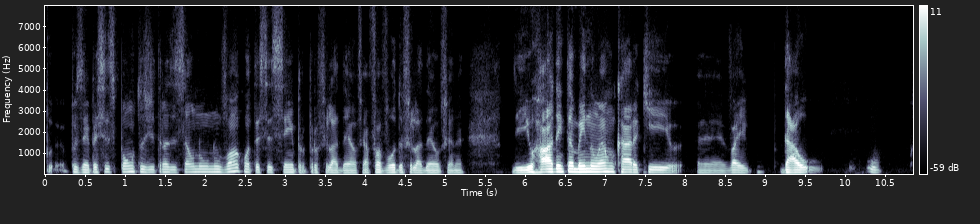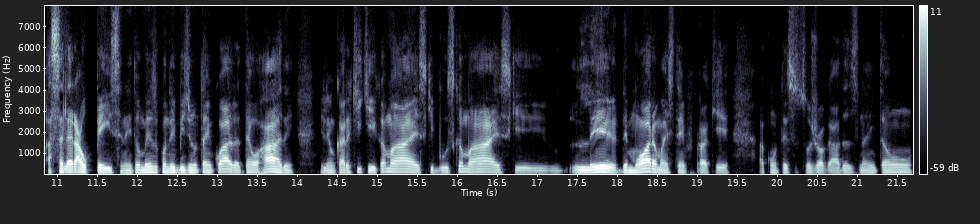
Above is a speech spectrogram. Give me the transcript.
Por exemplo, esses pontos de transição não, não vão acontecer sempre para o Philadelphia, a favor do Philadelphia, né? E o Harden também não é um cara que é, vai dar o, o, acelerar o pace, né? Então, mesmo quando o Embiid não está em quadra, até o Harden, ele é um cara que quica mais, que busca mais, que lê, demora mais tempo para que aconteçam suas jogadas, né? Então,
